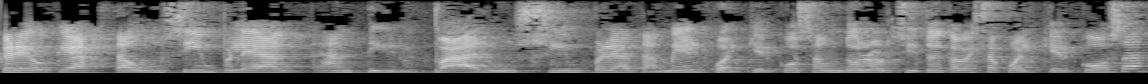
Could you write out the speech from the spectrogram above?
Creo que hasta un simple antigripal un simple atamel, cualquier cosa, un dolorcito de cabeza, cualquier cosa,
